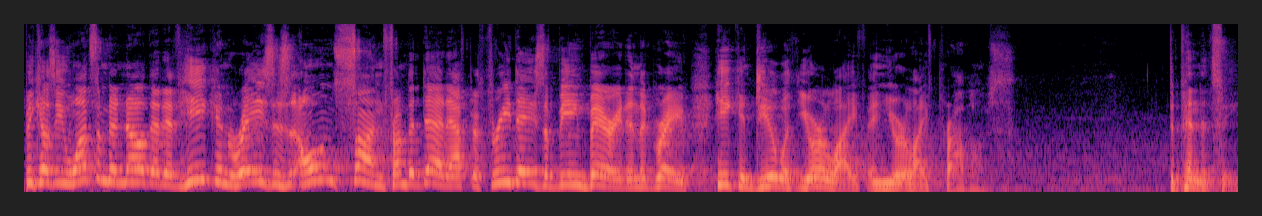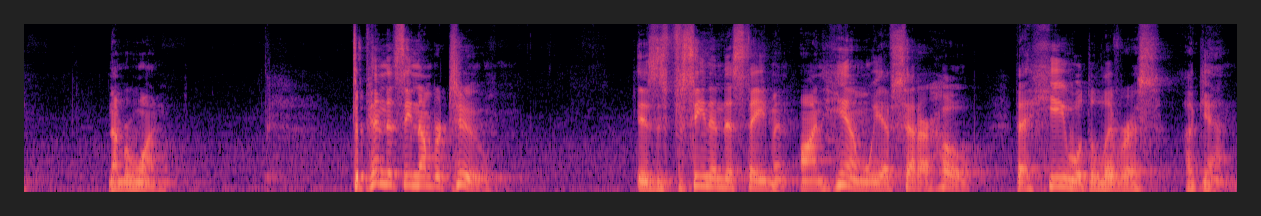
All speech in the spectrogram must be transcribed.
Because he wants them to know that if he can raise his own son from the dead after three days of being buried in the grave, he can deal with your life and your life problems. Dependency, number one. Dependency number two is seen in this statement On him we have set our hope that he will deliver us again.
